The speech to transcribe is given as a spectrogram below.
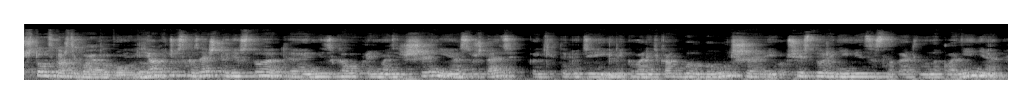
Что вы скажете по этому поводу? Я хочу сказать, что не стоит э, ни за кого принимать решения, осуждать каких-то людей или говорить, как было бы лучше. И вообще история не имеет сослагательного наклонения.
